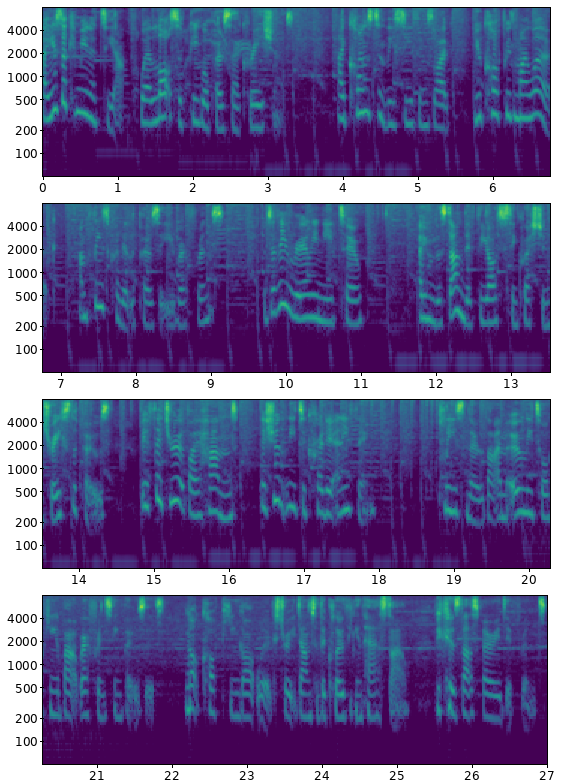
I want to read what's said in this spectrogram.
I use a community app where lots of people post their creations. I constantly see things like, you copied my work, and please credit the pose that you reference. But do they really need to? I understand if the artist in question traced the pose, but if they drew it by hand, they shouldn't need to credit anything. Please know that I'm only talking about referencing poses, not copying artwork straight down to the clothing and hairstyle, because that's very different.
